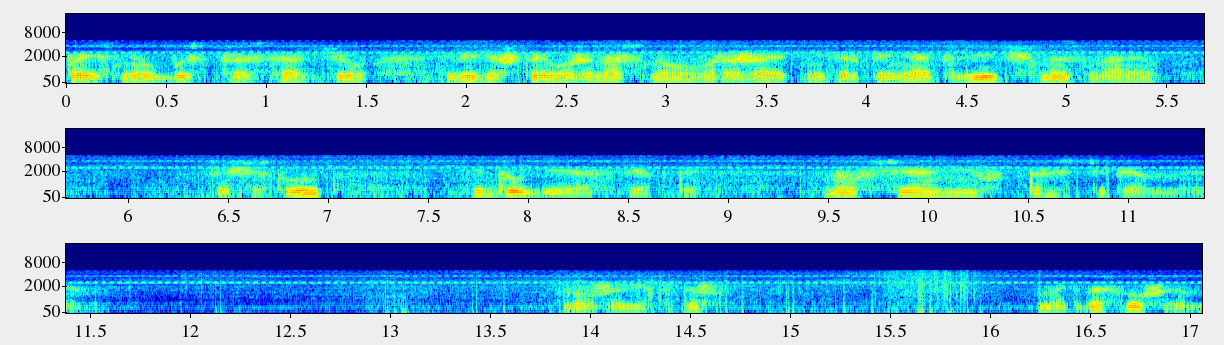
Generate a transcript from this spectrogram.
пояснил быстро Серджио, видя, что его жена снова выражает нетерпение. Отлично знаю. Существуют и другие аспекты, но все они второстепенные. Ну же, Виктор, мы тебя слушаем.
